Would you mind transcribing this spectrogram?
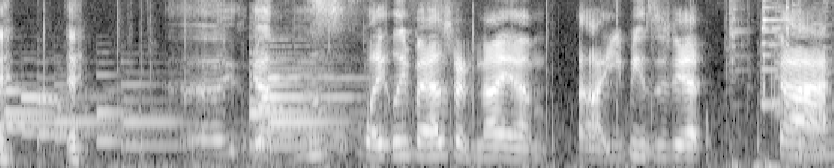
Uh, he's got slightly faster than I am. Ah, you piece of shit. Ah.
